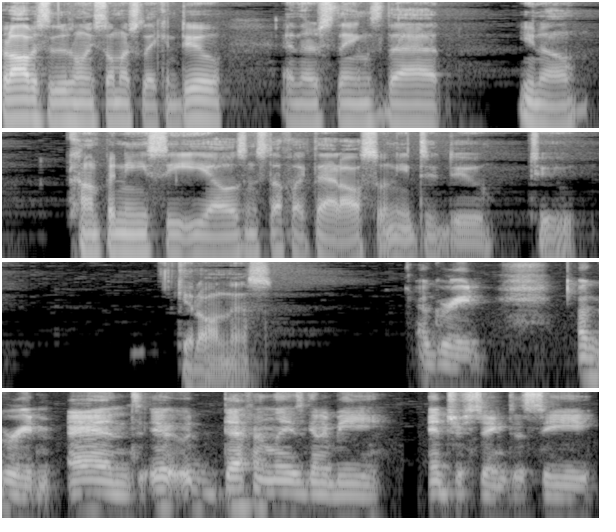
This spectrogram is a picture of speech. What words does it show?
But obviously, there's only so much they can do, and there's things that you know, company CEOs and stuff like that also need to do to get on this. Agreed. Agreed. And it definitely is going to be interesting to see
